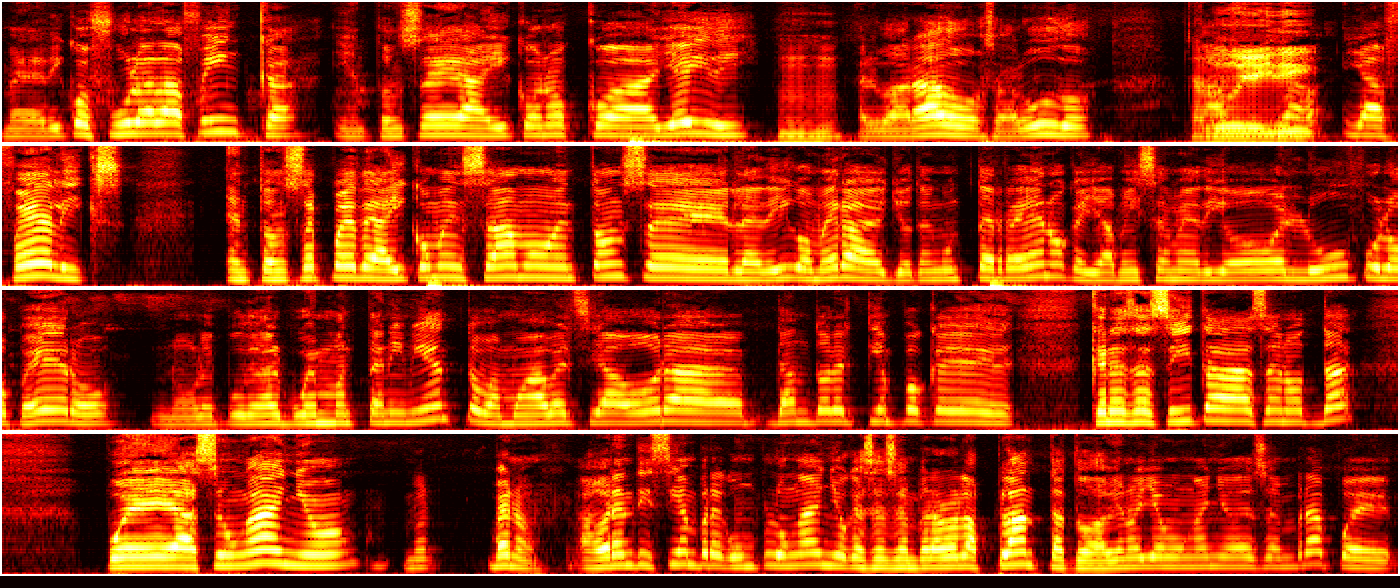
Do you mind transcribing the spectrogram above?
me dedico full a la finca y entonces ahí conozco a JD, Ujú. Alvarado, saludos. Saludos, JD. Y a, y a Félix. Entonces, pues de ahí comenzamos. Entonces le digo, mira, yo tengo un terreno que ya a mí se me dio el lúpulo, pero no le pude dar buen mantenimiento. Vamos a ver si ahora, dándole el tiempo que, que necesita, se nos da. Pues hace un año, bueno, ahora en diciembre cumple un año que se sembraron las plantas, todavía no lleva un año de sembrar, pues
